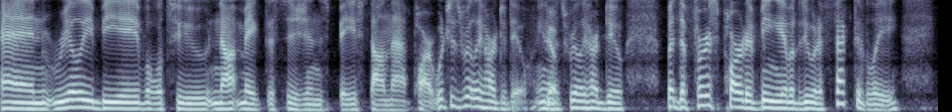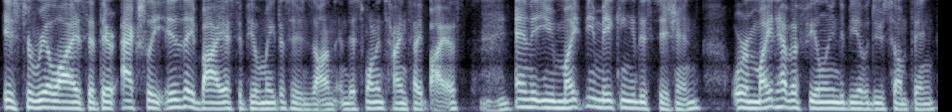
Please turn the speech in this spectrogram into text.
and really be able to not make decisions based on that part, which is really hard to do. You know, yep. it's really hard to do. But the first part of being able to do it effectively is to realize that there actually is a bias that people make decisions on, and this one is hindsight bias, mm-hmm. and that you might be making a decision or might have a feeling to be able to do something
